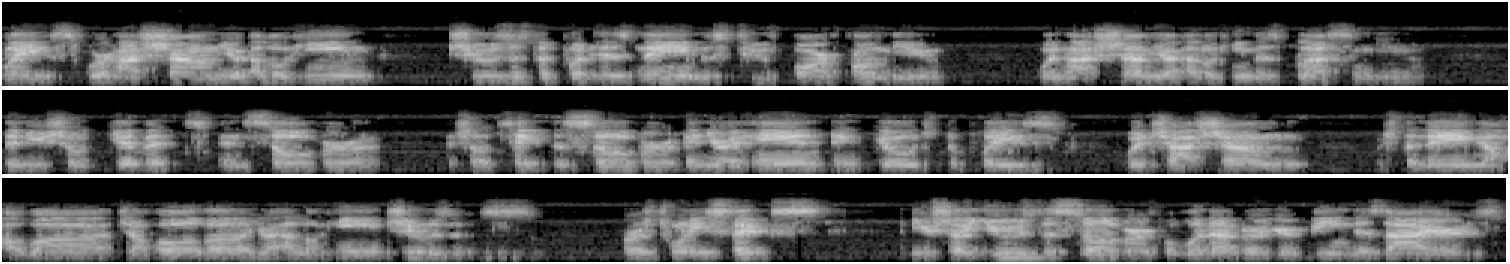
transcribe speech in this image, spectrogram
place where Hashem, your Elohim, chooses to put his name is too far from you, when Hashem, your Elohim, is blessing you, then you shall give it in silver, and shall take the silver in your hand and go to the place which Hashem, which the name Yahweh, Jehovah, your Elohim chooses. Verse 26 You shall use the silver for whatever your being desires,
